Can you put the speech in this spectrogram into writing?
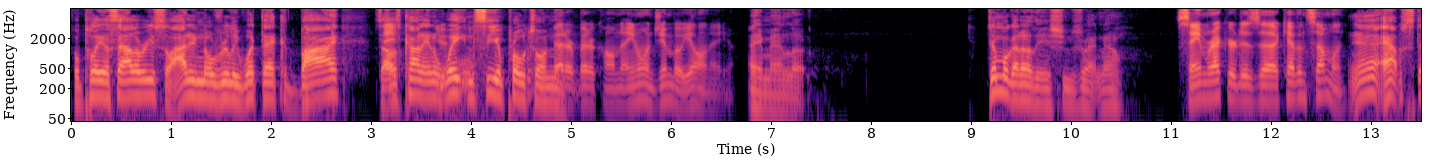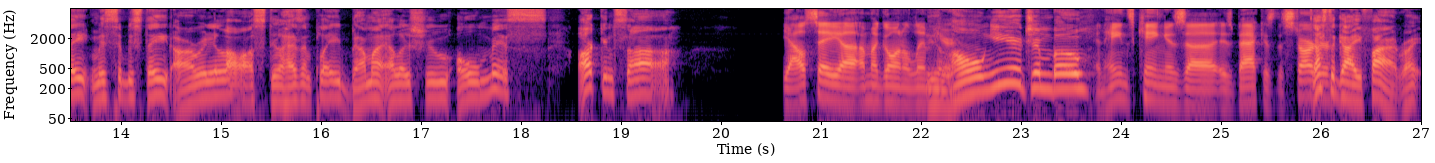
for player salaries, so I didn't know really what that could buy. So I was kind of in a wait and see approach on Better, that. Better, better calm down. You don't want Jimbo yelling at you. Hey man, look, Jimbo got other issues right now. Same record as uh, Kevin Sumlin. Yeah, App State, Mississippi State already lost. Still hasn't played. Bama, LSU, Ole Miss, Arkansas. Yeah, I'll say uh, I'm gonna go on a limb Be a here. long year, Jimbo. And Haynes King is uh, is back as the starter. That's the guy he fired, right?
